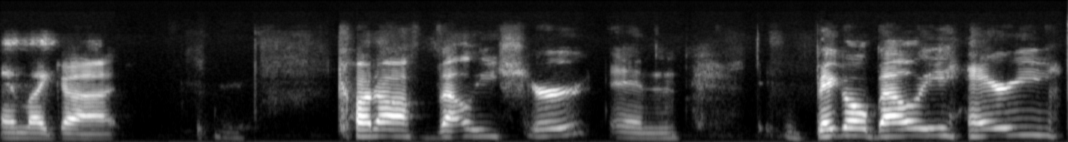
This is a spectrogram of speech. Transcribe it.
and like a cut off belly shirt and big old belly, hairy.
